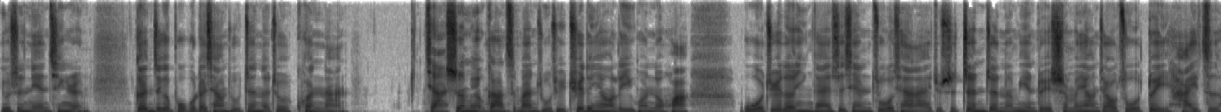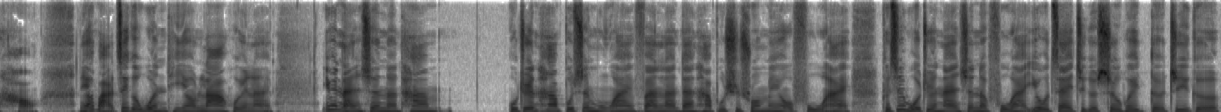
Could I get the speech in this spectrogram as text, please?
又是年轻人。跟这个婆婆的相处真的就是困难。假设没有各自搬出去，确定要离婚的话，我觉得应该是先坐下来，就是真正的面对什么样叫做对孩子好。你要把这个问题要拉回来，因为男生呢，他我觉得他不是母爱泛滥，但他不是说没有父爱。可是我觉得男生的父爱又在这个社会的这个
